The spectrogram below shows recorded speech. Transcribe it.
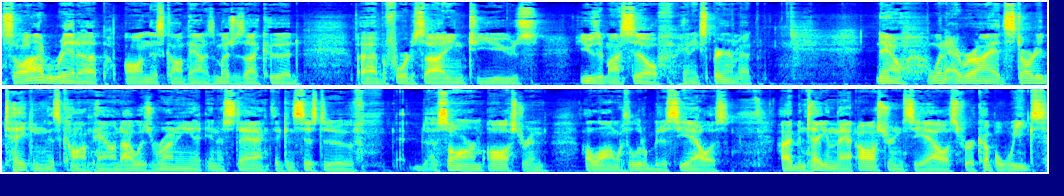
So I read up on this compound as much as I could uh, before deciding to use use it myself and experiment. Now, whenever I had started taking this compound, I was running it in a stack that consisted of SARM Ostarine along with a little bit of Cialis. I'd been taking that Ostarine Cialis for a couple weeks,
